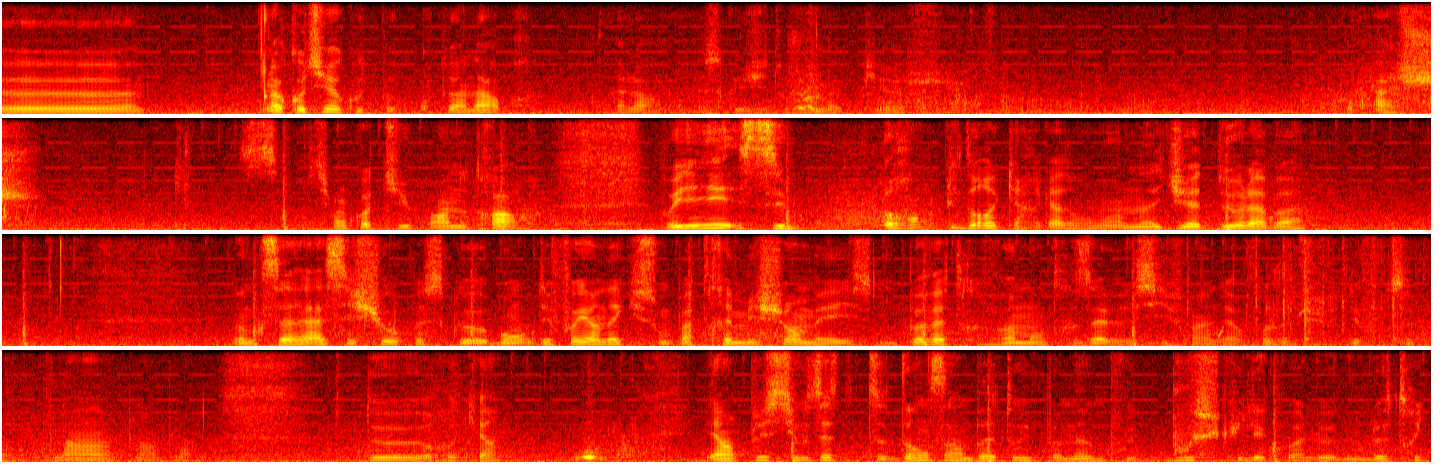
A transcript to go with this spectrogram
Euh, on va continuer à couper un arbre. Alors, est-ce que j'ai toujours ma pioche? Enfin. Hache. C'est parti, on continue pour un autre arbre. Vous voyez, c'est rempli de requins. Regarde, on en a déjà deux là-bas. Donc c'est assez chaud parce que bon des fois il y en a qui sont pas très méchants mais ils, peuvent être vraiment très agressifs. Hein. La dernière fois je me suis fait défoncer par plein plein plein de requins. Et en plus si vous êtes dans un bateau il peut même vous bousculer quoi. Le, truc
